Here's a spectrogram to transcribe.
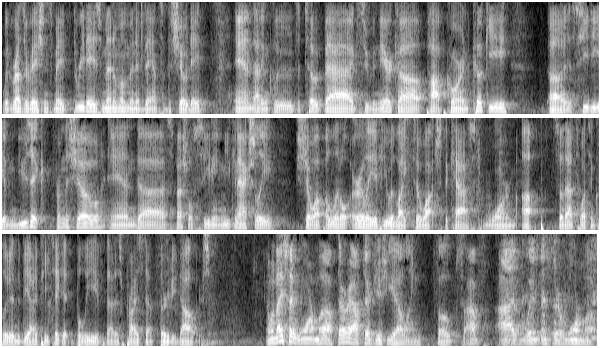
with reservations made three days minimum in advance of the show date and that includes a tote bag, souvenir cup, popcorn, cookie, uh, CD of music from the show, and uh, special seating. You can actually show up a little early if you would like to watch the cast warm up. So that's what's included in the VIP ticket. Believe that is priced at thirty dollars. And when they say warm up, they're out there just yelling, folks. I've I've witnessed their warm up,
